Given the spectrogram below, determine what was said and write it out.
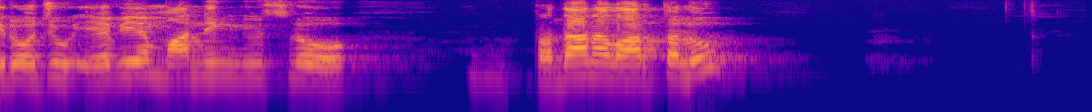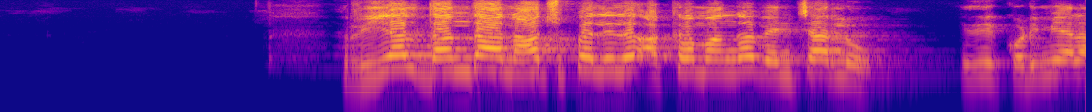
ఈరోజు ఏవిఎం మార్నింగ్ న్యూస్లో ప్రధాన వార్తలు. రియల్ దందా నాచుపల్లిలో అక్రమంగా వెంచర్లు. ఇది కొడిమేల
